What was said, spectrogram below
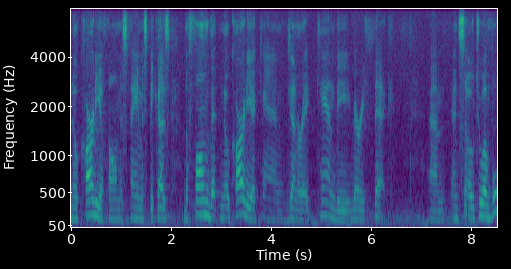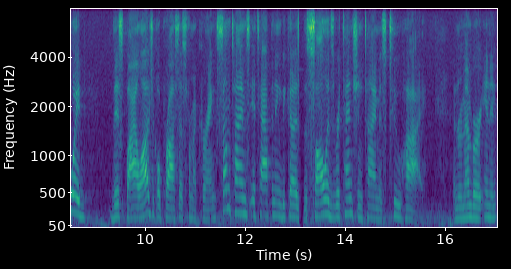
nocardia foam is famous because the foam that nocardia can generate can be very thick. Um, and so to avoid this biological process from occurring, sometimes it's happening because the solids retention time is too high. And remember, in an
